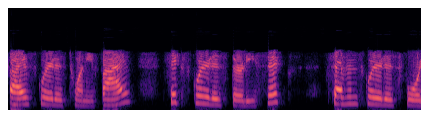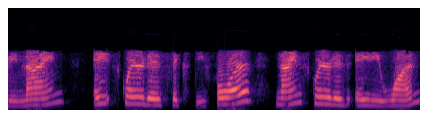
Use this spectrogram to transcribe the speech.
5 squared is 25, 6 squared is 36, 7 squared is 49, 8 squared is 64, 9 squared is 81,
